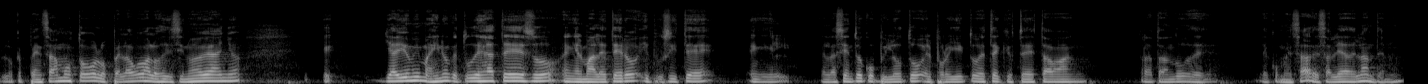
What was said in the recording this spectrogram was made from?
lo que pensamos todos los pelados a los 19 años, eh, ya yo me imagino que tú dejaste eso en el maletero y pusiste en el, el asiento de copiloto el proyecto este que ustedes estaban tratando de, de comenzar, de salir adelante, ¿no?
